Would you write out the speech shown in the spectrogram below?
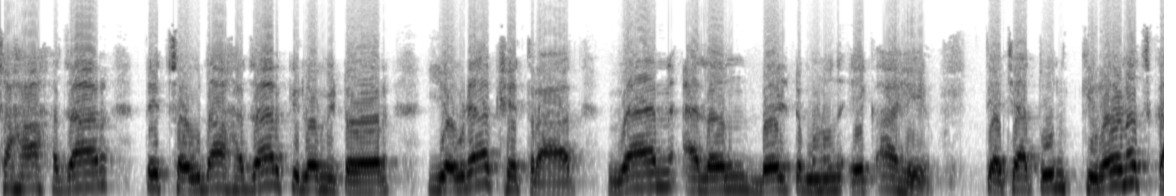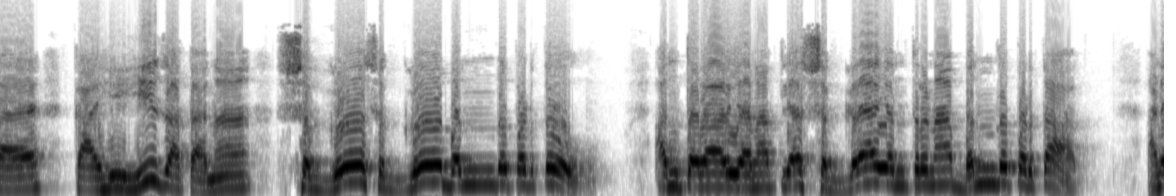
सहा हजार ते चौदा हजार किलोमीटर एवढ्या क्षेत्रात वॅन ॲलन बेल्ट म्हणून एक आहे. त्याच्यातून किरणच काय? काहीही जाताना सगळं सगळं बंद पडतो. अंतराळ यानातल्या सगळ्या यंत्रणा बंद पडतात. आणि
